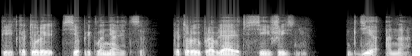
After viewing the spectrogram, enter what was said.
перед которой все преклоняются, которая управляет всей жизнью. Где она?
